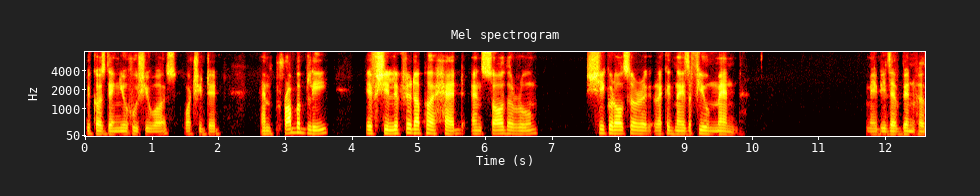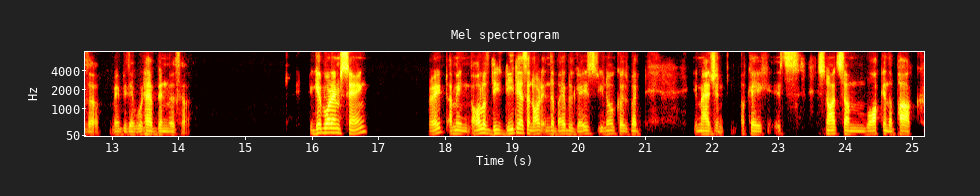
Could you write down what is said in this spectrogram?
because they knew who she was what she did. And probably if she lifted up her head and saw the room she could also re- recognize a few men. Maybe they've been with her. Maybe they would have been with her. You get what i'm saying? Right? I mean all of these details are not in the bible guys you know because but imagine okay it's it's not some walk in the park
